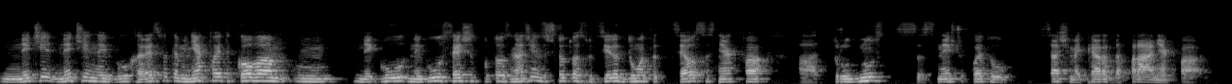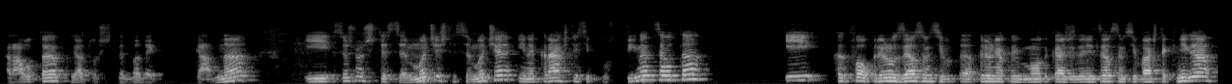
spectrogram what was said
не, че, не, че не го харесват, ами някаква е такова, не го, не го усещат по този начин, защото асоциират думата цел с някаква а, трудност, с нещо, което сега ще ме кара да правя някаква работа, която ще бъде гадна и всъщност ще се мъча, ще се мъча и накрая ще си постигна целта и какво? Примерно, взел съм си, примерно някой може да каже, дали взел съм си вашата книга,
